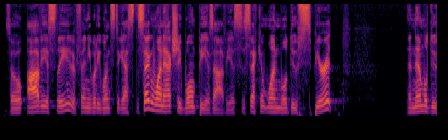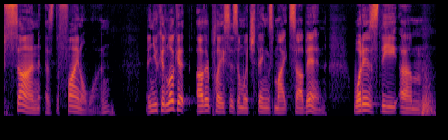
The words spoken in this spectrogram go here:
So, obviously, if anybody wants to guess, the second one actually won't be as obvious. The second one will do spirit, and then we'll do Son as the final one. And you can look at other places in which things might sub in. What is the um,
